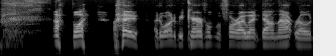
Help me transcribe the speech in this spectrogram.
Boy, I, I'd want to be careful before I went down that road.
